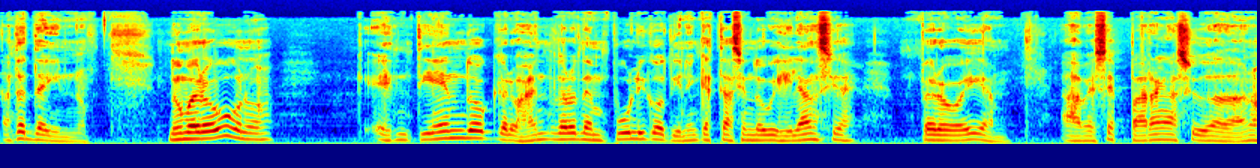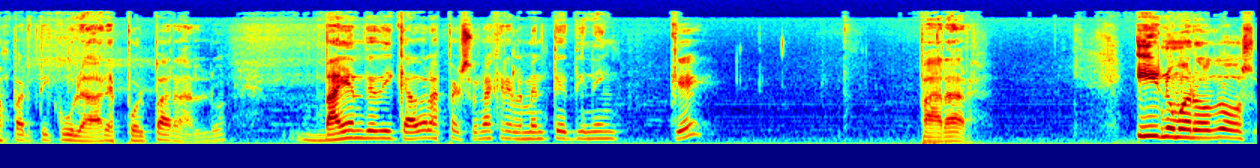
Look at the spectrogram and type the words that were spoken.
antes de irnos. Número uno, entiendo que los agentes de orden público tienen que estar haciendo vigilancia, pero oigan, a veces paran a ciudadanos particulares por pararlo. Vayan dedicados a las personas que realmente tienen que parar. Y número dos,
